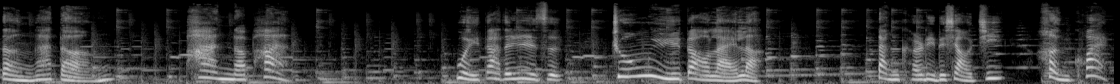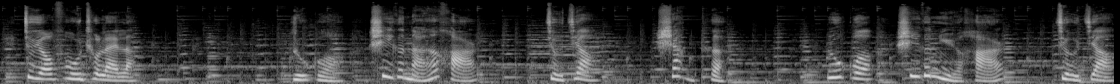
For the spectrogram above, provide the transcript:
等啊等，盼啊盼，伟大的日子终于到来了。蛋壳里的小鸡很快就要孵出来了。如果是一个男孩，就叫尚特；如果是一个女孩，就叫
